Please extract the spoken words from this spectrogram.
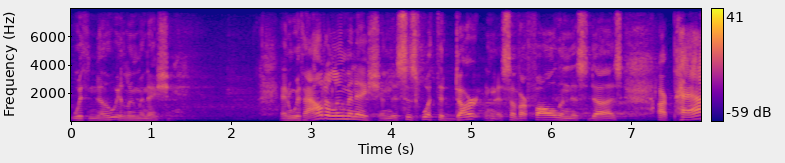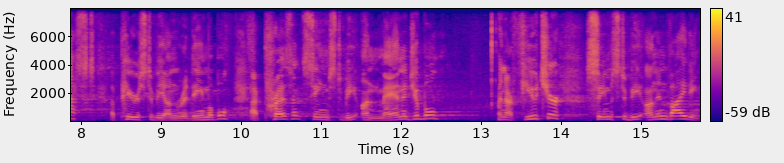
with no illumination. And without illumination, this is what the darkness of our fallenness does. Our past appears to be unredeemable, our present seems to be unmanageable, and our future seems to be uninviting.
